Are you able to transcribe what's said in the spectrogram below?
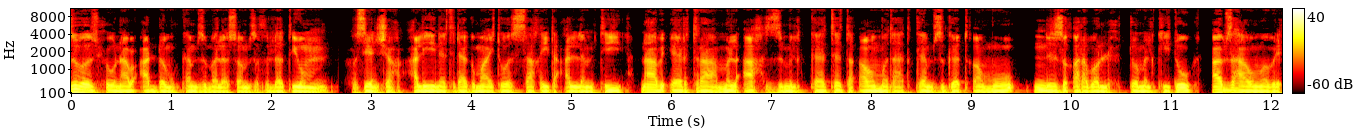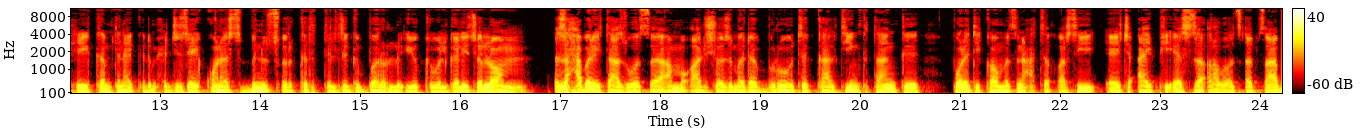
ዝበዝሑ ናብ ዓዶም ከምዝመለሶም ዝፍለጥ እዩ። ሑሴን ሸኽ ዓሊ ነቲ ዳግማይ ተወሳኺ ተዓለምቲ ናብ ኤርትራ ምልኣኽ ዝምልከት ተቓውሞታት ከምዝገጠሙ ንዝቐረበሉ ሕቶ ኣመልኪቱ ኣብ ዝሃቦ መብርሒ ከምቲ ናይ ቅድሚ ሕጂ ዘይኮነስ ብንጹር ክትትል ዝግበረሉ እዩ ክብል ገሊጹ ኣሎ። እዚ ሓበሬታ ዝወጸ ኣብ ሞቓድሾ ዝመደብሩ ትካል ቲንክ ታንክ ፖለቲካዊ መጽናዕቲ ቅርሲ፣ HIPS፣ ዘቕረቦ ጸብጻብ፣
